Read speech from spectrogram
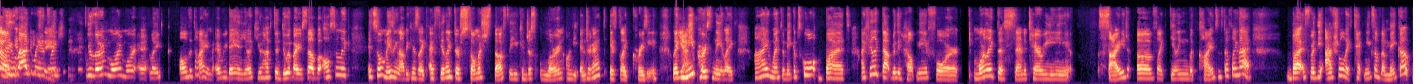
so exactly. It's, it's like you learn more and more eh, like all the time, every day, and you like you have to do it by yourself. But also like it's so amazing now because like I feel like there's so much stuff that you can just learn on the internet. It's like crazy. Like yes. me personally, like I went to makeup school, but I feel like that really helped me for more like the sanitary side of like dealing with clients and stuff like that. But for the actual like techniques of the makeup,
